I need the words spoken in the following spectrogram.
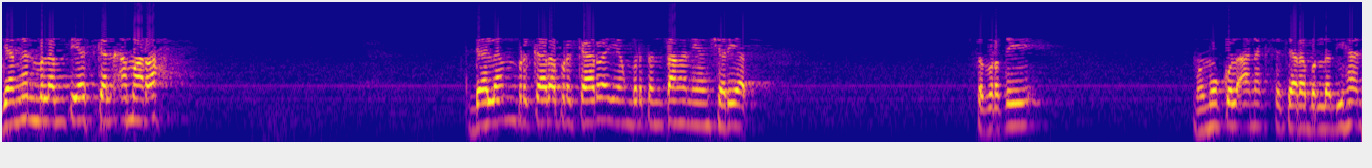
jangan melampiaskan amarah dalam perkara-perkara yang bertentangan dengan syariat. Seperti memukul anak secara berlebihan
